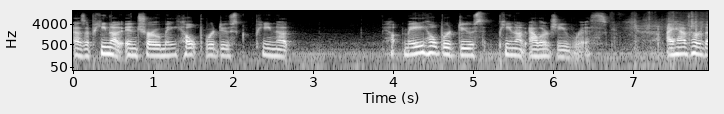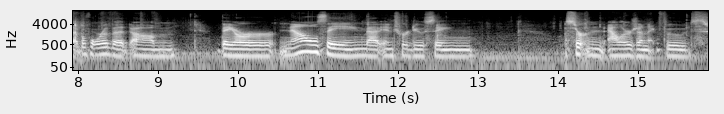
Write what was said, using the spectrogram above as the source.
as a peanut intro, may help reduce peanut may help reduce peanut allergy risk. I have heard that before that um, they are now saying that introducing certain allergenic foods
